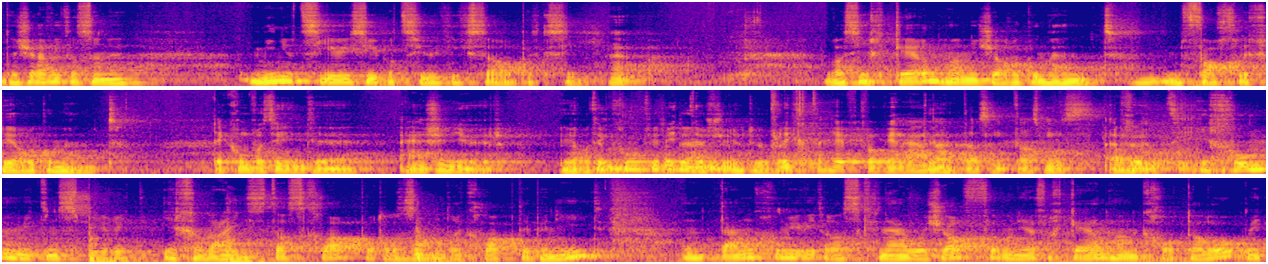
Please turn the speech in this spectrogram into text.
Das war auch wieder so eine minutiöse Überzeugungsarbeit. Gewesen. Ja. Was ich gerne habe, ist Argument, ein fachliches Argument. Der kommt von seinen Ingenieur. Ja, dann kommt wieder der Ingenieur. Pflichtenheft, wo genau, genau, das und das muss erfüllt also, sein. Ich komme mit dem Spirit, ich weiß, dass es klappt oder das andere klappt eben nicht. Und dann komme ich wieder als genaue Schaffen, wo ich einfach gerne habe, einen Katalog mit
